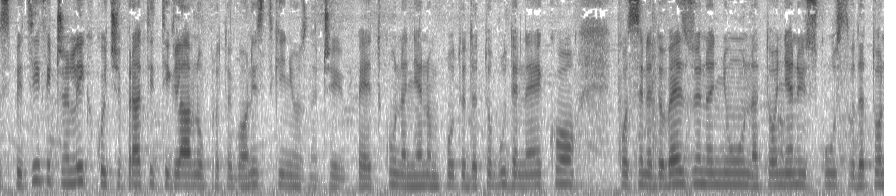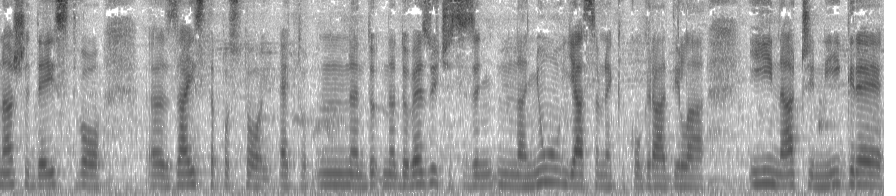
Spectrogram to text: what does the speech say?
specifičan lik koji će pratiti glavnu protagonistkinju, znači Petku na njenom putu, da to bude neko ko se ne dovezuje na nju, na to njeno iskustvo, da to naše dejstvo e, zaista postoji. Eto, nadovezujući se za, na nju, ja sam nekako gradila i način igre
